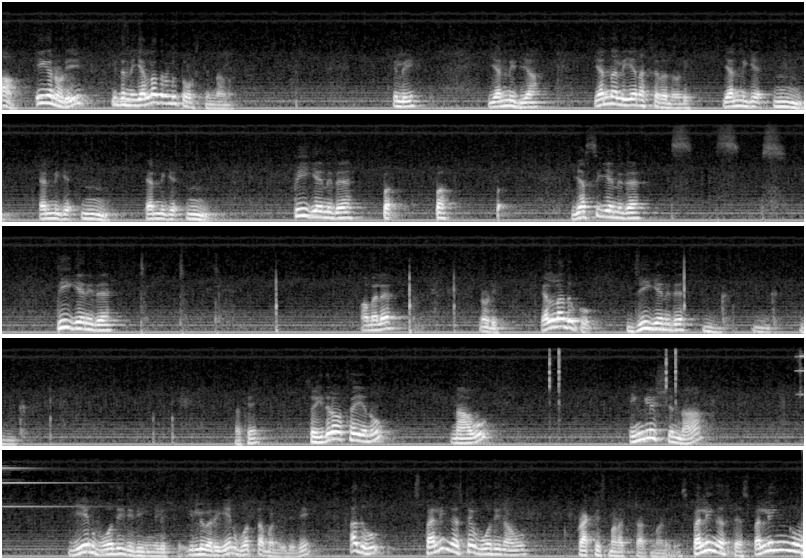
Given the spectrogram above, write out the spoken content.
ಹಾಂ ಈಗ ನೋಡಿ, ಇದನ್ನು ಎಲ್ಲದರಲ್ಲೂ ತೋರಿಸ್ತೀನಿ ನಾನು. ಇಲ್ಲಿ, ಎನ್ ಇದೆಯಾ? ಎನ್ನಲ್ಲಿ ಏನು ಅಕ್ಷರ ನೋಡಿ? ಎನ್ಗೆ ಹ್ಞೂ ಎನ್ಗೆ ಹ್ಞೂ ಎನ್ಗೆ ಹ್ಞೂ ಪಿಗೆ ಏನಿದೆ? ಪ ಪ ಪ. ಎಸ್ಗೆ ಏನಿದೆ? ಟಿಗೆ ಏನಿದೆ? ಆಮೇಲೆ, ನೋಡಿ, ಎಲ್ಲದಕ್ಕೂ ಜಿಗೆ ಏನಿದೆ? ಓಕೆ ಸೊ ಇದರ ಅರ್ಥ ಏನು? ನಾವು ಇಂಗ್ಲೀಷನ್ನು ಏನು ಓದಿದ್ದೀವಿ ಇಂಗ್ಲೀಷ್ ಇಲ್ಲಿವರೆಗೆ ಏನು ಓದ್ತಾ ಬಂದಿದ್ದೀವಿ ಅದು ಸ್ಪೆಲ್ಲಿಂಗ್ ಅಷ್ಟೇ ಓದಿ ನಾವು ಪ್ರಾಕ್ಟೀಸ್ ಮಾಡೋಕ್ಕೆ ಸ್ಟಾರ್ಟ್ ಮಾಡಿದ್ವಿ. ಸ್ಪೆಲ್ಲಿಂಗ್ ಅಷ್ಟೇ. ಸ್ಪೆಲ್ಲಿಂಗ್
